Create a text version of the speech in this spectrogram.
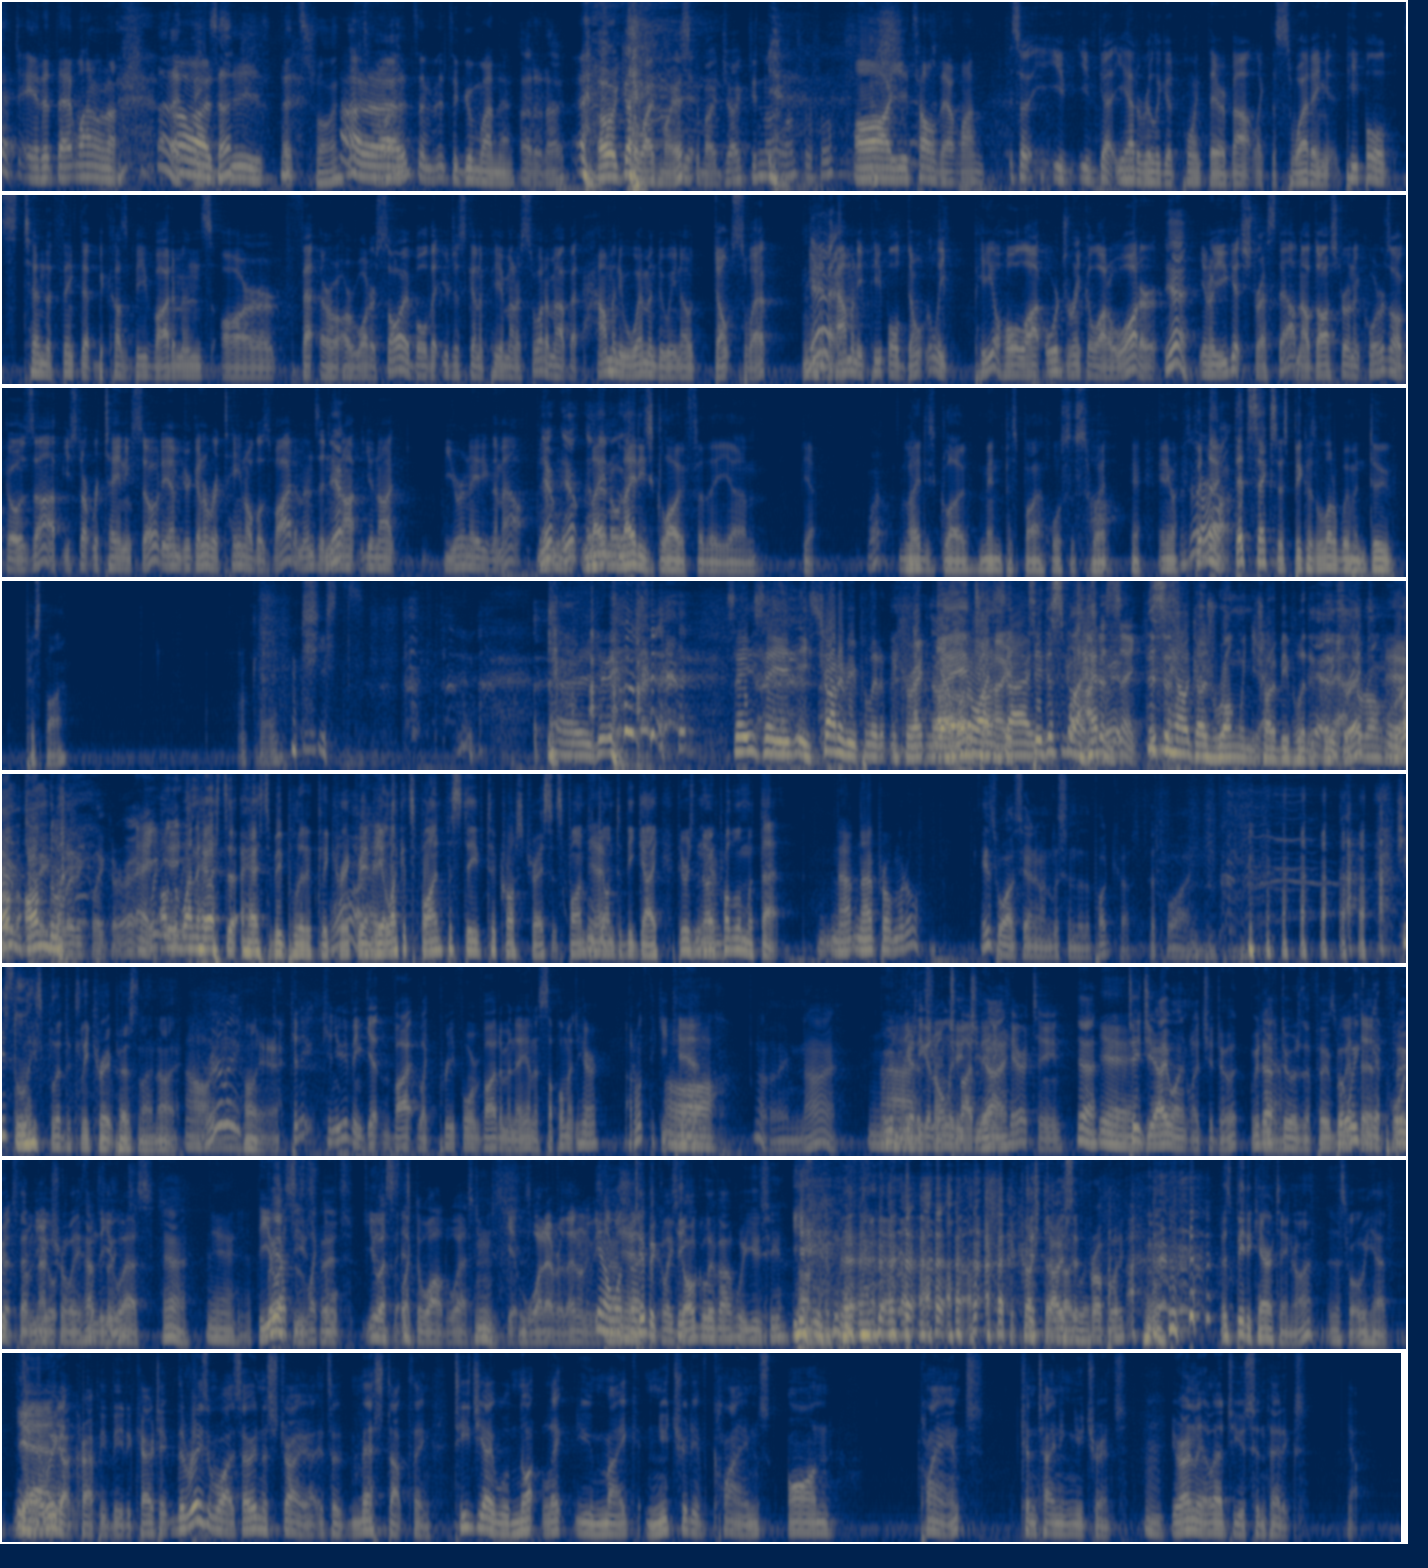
Do we have to edit that one or not? I don't oh, think so. jeez. That's fine. I don't know. It's a, it's a good one, though. I don't know. Oh, I got away with my Eskimo joke, didn't I, once before? Oh, you told that one. So you've, you've got you had a really good point there about like the sweating. People tend to think that because B vitamins are fat or, or water soluble that you're just going to pee them out or sweat them out. But how many women do we know don't sweat? Yeah. And how many people don't really pee a whole lot or drink a lot of water? Yeah. You know, you get stressed out. Now aldosterone and cortisol goes up. You start retaining sodium. You're going to retain all those vitamins, and Yep. you're not you're not urinating them out. Yep, yep. La- then ladies glow for the um, yeah. What? Ladies glow, men perspire, horses sweat. Yeah. Anyway, Is that but no, that's sexist because a lot of women do perspire. Okay. Jesus. Uh, you get- see, see, he's trying to be politically correct. No, now. I am what do I say? See, this is what I'm happens. just saying. This is how it goes wrong when you try to be politically Yeah, this is correct. the wrong Yeah. room I'm, I'm the, politically correct. Hey, I'm the one who has to has to be politically correct around Hey. here. Like it's fine for Steve to cross dress. It's fine for Yeah. John to be gay. There is no Yeah. problem with that. no, no problem at all. His wife's the only one listening to the podcast. That's why. She's the least politically correct person I know. Oh, really? Oh yeah. Can you can you even get vi- like preformed vitamin A in a supplement here? I don't think you can. Oh, I don't even know. No. We I wouldn't think get you can only through buy TGA. beta carotene. Yeah. Yeah. TGA won't let you do it. We'd have Yeah. to do it as a food, So but we we can get foods that from the U- naturally from have the things. US. Yeah. yeah. Yeah. The We U.S. to is like foods. the U.S. is like the mm. Wild West. You can just get mm. whatever. They don't even. You know what a the- shit. Typically, See- dog liver we use here. Crushed just dose it properly. There's beta carotene, right? That's what we have. Yeah, Yeah, we got it- crappy beta carotene. The reason why, so in Australia, it's a messed up thing. TGA will not let you make nutritive claims on plants containing nutrients. Hmm. You're only allowed to use synthetics, Yeah.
